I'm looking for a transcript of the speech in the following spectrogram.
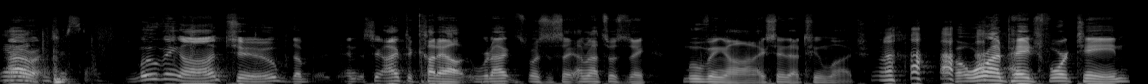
Very all right. interesting. Moving on to the and see, I have to cut out. We're not supposed to say. I'm not supposed to say moving on. I say that too much. but we're on page 14,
